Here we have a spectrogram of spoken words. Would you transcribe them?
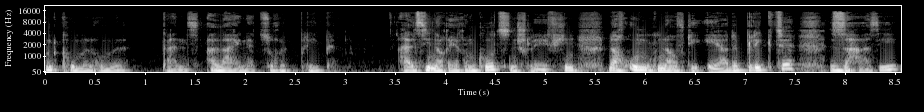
und Kummelhummel ganz alleine zurückblieb. Als sie nach ihrem kurzen Schläfchen nach unten auf die Erde blickte, sah sie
